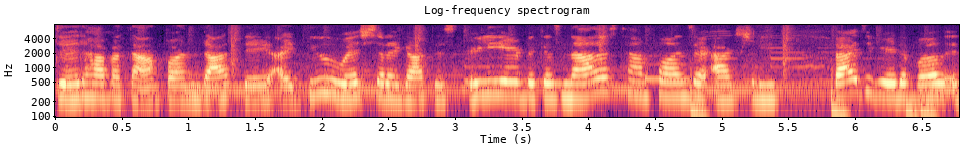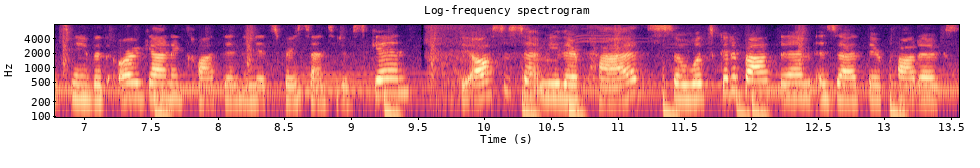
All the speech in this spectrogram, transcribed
did have a tampon that day, I do wish that I got this earlier because now Nala's tampons are actually biodegradable. It's made with organic cotton and it's for sensitive skin. They also sent me their pads. So what's good about them is that their products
